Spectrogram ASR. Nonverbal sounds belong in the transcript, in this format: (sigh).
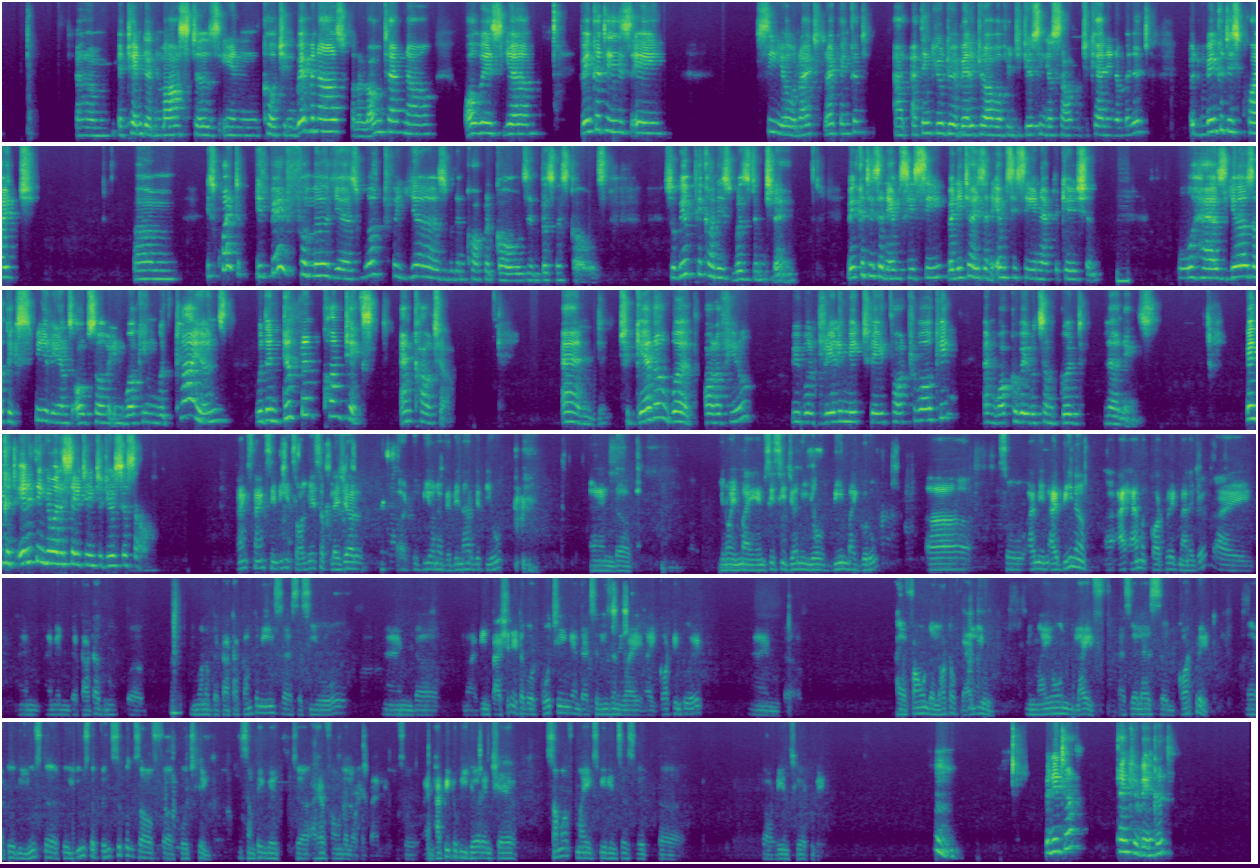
um, attended masters in coaching webinars for a long time now, always here. Venkat is a CEO, right? Right, Venkat? I, I think you'll do a better job of introducing yourself, which you can in a minute. But Venkat is quite um, is quite is very familiar, has worked for years within corporate goals and business goals. So we'll pick on his wisdom today. Venkat is an MCC, Benita is an MCC in application, who has years of experience also in working with clients within different contexts and culture. And together with all of you, we will really make today thought provoking and walk away with some good learnings. Venkat, anything you want to say to introduce yourself? Thanks, thanks, Cindy. It's always a pleasure uh, to be on a webinar with you. (clears throat) and, uh, you know, in my MCC journey, you've been my guru. Uh, so, I mean, I've been a, I am a corporate manager. I am, I'm in the Tata Group uh, in one of the Tata companies as a CEO. And uh, you know, I've been passionate about coaching, and that's the reason why I got into it. And uh, I have found a lot of value in my own life as well as in corporate uh, to be used the, to use the principles of uh, coaching is something which uh, I have found a lot of value. So I'm happy to be here and share some of my experiences with uh, the audience here today. Hmm. Benita, thank you, Venkat.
